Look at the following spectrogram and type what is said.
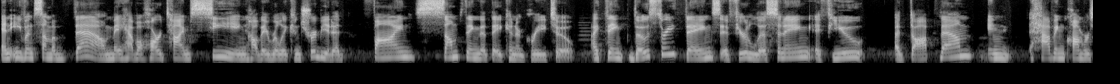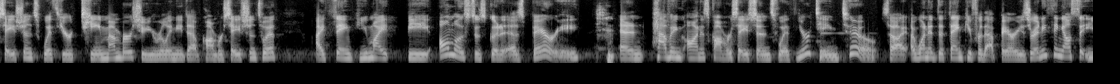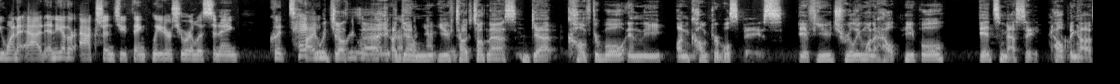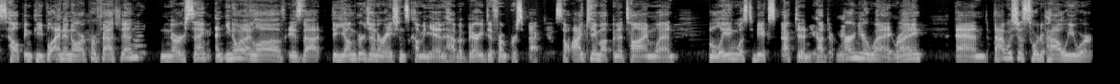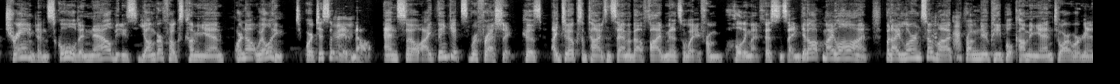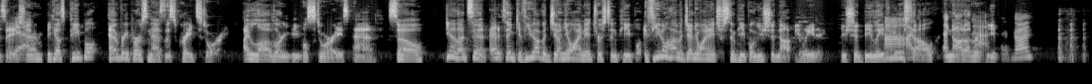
and even some of them may have a hard time seeing how they really contributed find something that they can agree to. I think those three things, if you're listening, if you adopt them in having conversations with your team members who you really need to have conversations with, I think you might be almost as good as Barry hmm. and having honest conversations with your team too. So I, I, wanted to thank you for that, Barry. Is there anything else that you want to add? Any other actions you think leaders who are listening could take. I would just really say, again, you, you've touched on this get comfortable in the uncomfortable space. If you truly want to help people, it's messy helping us, helping people. And in our profession, nursing. And you know what I love is that the younger generations coming in have a very different perspective. So I came up in a time when bullying was to be expected and you had to earn your way, right? And that was just sort of how we were trained and schooled. And now these younger folks coming in are not willing to participate mm. now. And so I think it's refreshing because I joke sometimes and say I'm about five minutes away from holding my fist and saying, get off my lawn. But I learned so much from new people coming into our organization yeah. because people, every person has this great story. I love learning people's stories. And so yeah, that's it. And I think if you have a genuine interest in people, if you don't have a genuine interest in people, you should not be leading. You should be leading uh, yourself and not other that. people.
